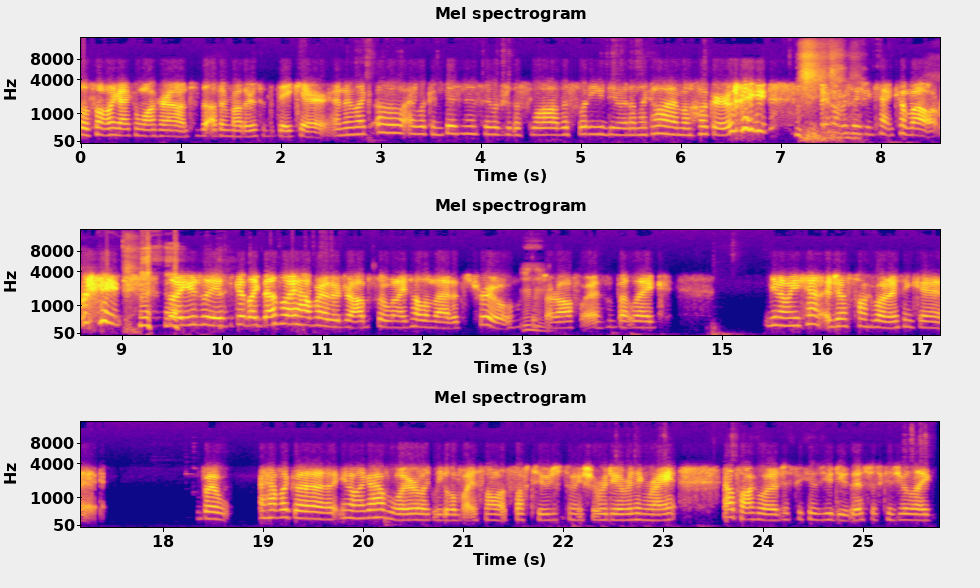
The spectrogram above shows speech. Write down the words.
So it's not like I can walk around to the other mothers at the daycare and they're like, "Oh, I work in business. I work for the Slavis. What do you do?" And I'm like, "Oh, I'm a hooker." Like, the conversation can't come out, right? so usually it's good. Like that's why I have my other job. So when I tell them that, it's true to Mhm. start off with. But like, you know, you can't just talk about it. I think, uh, but I have like a, you know, like I have lawyer like legal advice and all that stuff too, just to make sure we do everything right. And I'll talk about it just because you do this, just because you're like,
